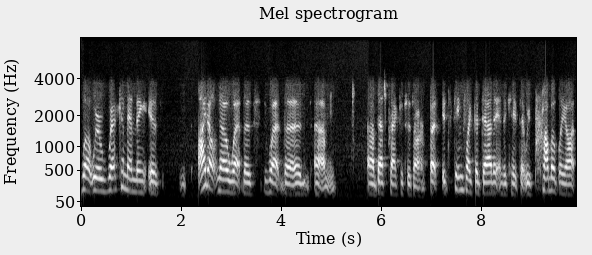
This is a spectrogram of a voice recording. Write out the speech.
what we're recommending is, I don't know what the what the um, uh, best practices are, but it seems like the data indicates that we probably ought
